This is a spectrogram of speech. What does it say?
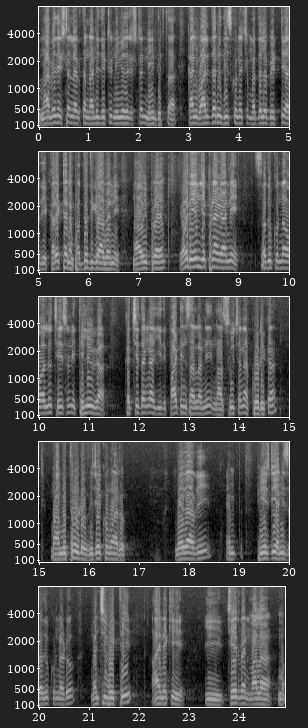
నా మీద ఇష్టం లేకపోతే నన్ను తిట్టి నీ మీద ఇష్టం నేను తిడతా. కానీ వాళ్ళిద్దరిని తీసుకొని వచ్చి మధ్యలో పెట్టి అది కరెక్ట్ అయిన పద్ధతి కాదని నా అభిప్రాయం. ఎవరు ఏం చెప్పినా కానీ చదువుకున్న వాళ్ళు చేసిన తెలివిగా ఖచ్చితంగా ఇది పాటించాలని నా సూచన కోరిక. మా మిత్రుడు విజయ్ కుమార్ మేధావి ఎం పిహెచ్డి అన్ని చదువుకున్నాడు. మంచి వ్యక్తి. ఆయనకి ఈ చైర్మన్ మాలా మ-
